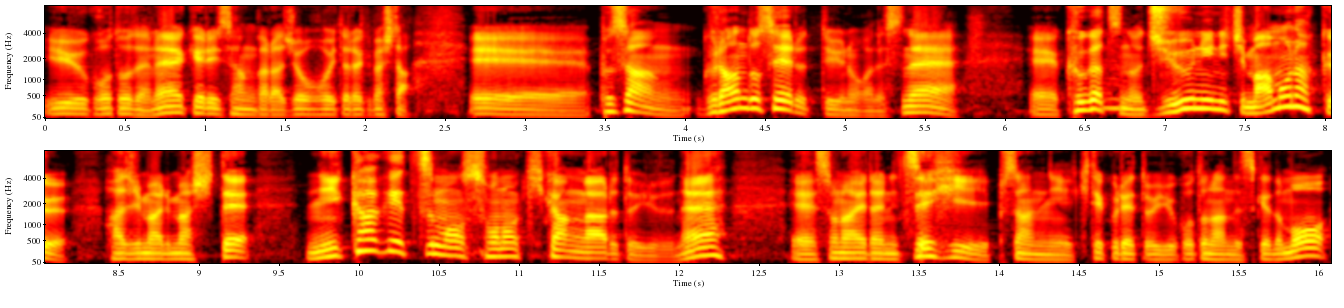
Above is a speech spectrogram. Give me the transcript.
いうことでねケリーさんから情報をいただきました、えープサングランドセールっていうのがですね、えー9月の12日間もなく始まりまして2ヶ月もその期間があるというねえーその間にぜひプサンに来てくれということなんですけども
